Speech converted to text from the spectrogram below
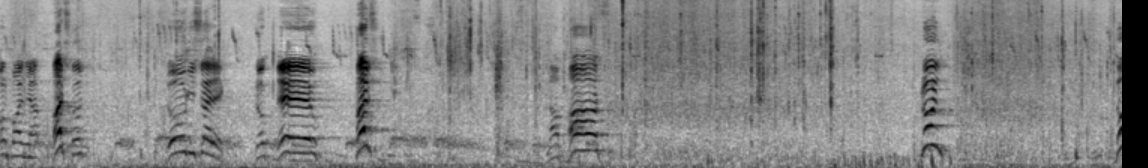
Kompania, baczność! Drugi szereg, krok tył, marsz! Na pas! Broń! Do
